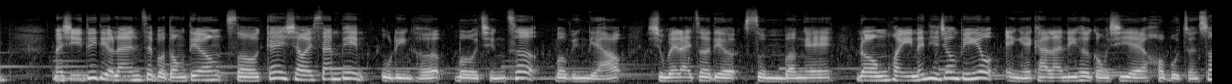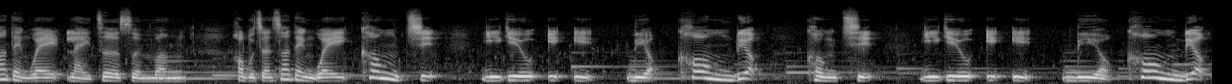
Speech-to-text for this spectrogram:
若是对着咱节目当中所介绍的产品有任何无清楚、无明了，想要来做着询问的，拢欢迎恁听众朋友用下卡咱利好公司的服务专线电话来做询问。服务专线电话：零七二九一一六零六零七二九一一六零六。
